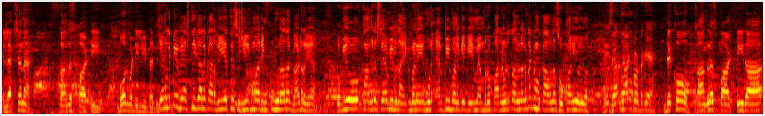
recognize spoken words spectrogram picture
ਇਲੈਕਸ਼ਨ ਹੈ ਕਾਂਗਰਸ ਪਾਰਟੀ ਬਹੁਤ ਵੱਡੀ ਲੀਡ ਨਾਲ ਜੇ ਜਿੱਤੇ ਹਲਕੇ ਵੈਸਟ ਦੀ ਗੱਲ ਕਰ ਲਈਏ ਇੱਥੇ ਸੁਸ਼ੀਲ ਕੁਮਾਰ ਰਿੰਕੂ ਹੁਣਾਂ ਦਾ ਗੜ ਰਿਹਾ ਕਿਉਂਕਿ ਉਹ ਕਾਂਗਰਸ ਟਾਈਮ ਵੀ ਵਿਧਾਇਕ ਬਣੇ ਹੁਣ ਐਮਪੀ ਬਣ ਕੇ ਗਏ ਮੈਂਬਰ ਆਫ ਪਾਰਲੀਮੈਂਟ ਤੁਹਾਨੂੰ ਲੱਗਦਾ ਕਿ ਮੁਕਾਬਲਾ ਸੌਖਾ ਨਹੀਂ ਹੋਏਗਾ? ਨਹੀਂ ਸਰ ਘਰ ਟੁੱਟ ਗਿਆ। ਦੇਖੋ ਕਾਂਗਰਸ ਪਾਰਟੀ ਦਾ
